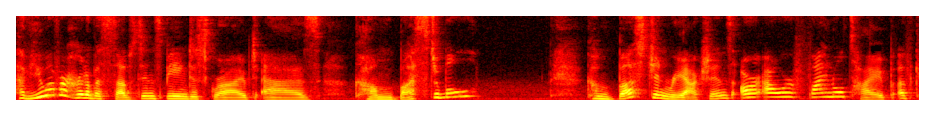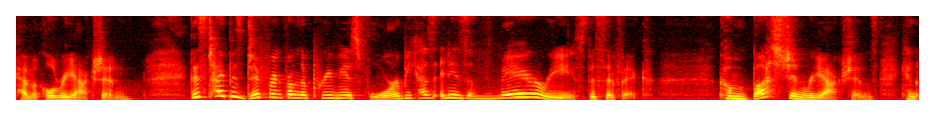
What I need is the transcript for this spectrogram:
Have you ever heard of a substance being described as combustible? Combustion reactions are our final type of chemical reaction. This type is different from the previous four because it is very specific. Combustion reactions can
